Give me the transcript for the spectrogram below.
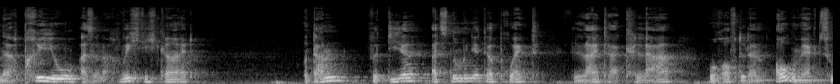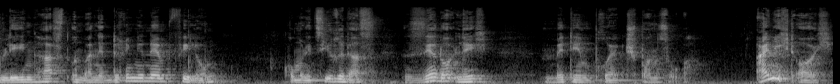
nach Prio, also nach Wichtigkeit. Und dann wird dir als nominierter Projektleiter klar, worauf du dein Augenmerk zu legen hast. Und meine dringende Empfehlung, kommuniziere das sehr deutlich mit dem Projektsponsor. Einigt euch,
